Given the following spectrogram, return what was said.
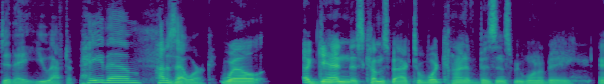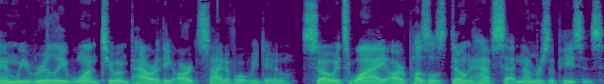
Do they you have to pay them? How does that work? Well, again, this comes back to what kind of business we want to be. And we really want to empower the art side of what we do. So it's why our puzzles don't have set numbers of pieces.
